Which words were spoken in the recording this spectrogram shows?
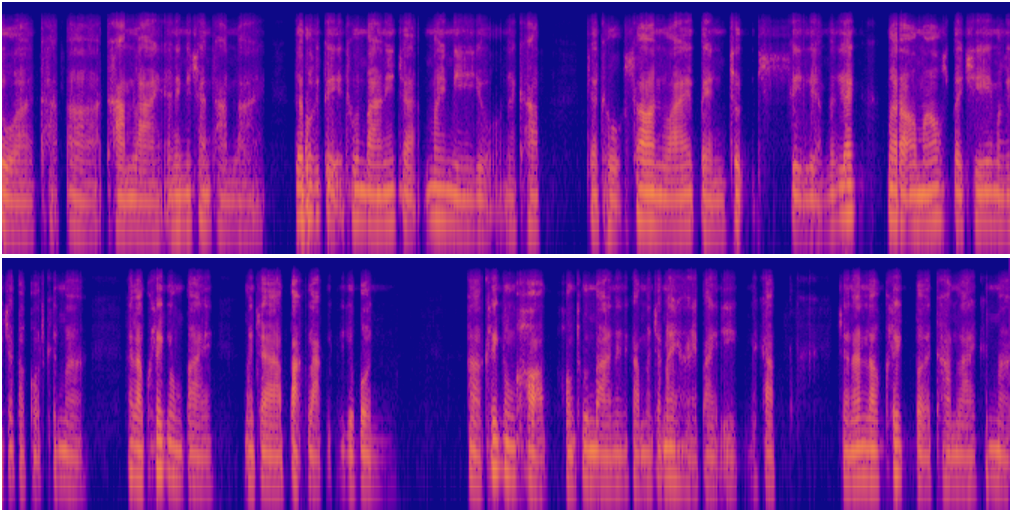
ตัว Timeline Animation Timeline โดยปกติทูลบาร์นี้จะไม่มีอยู่นะครับ จะถูกซ่อนไว้เป็นจุดสี่เหลี่ยมเล็กๆ เมื่อเราเอาเมาส์ไปชี้มันก็จะปรากฏขึ้นมา ถ้าเราคลิกลงไป มันจะปักหลักอยู่บนคลิกตรงขอบของทูลบาร์นะครับ มันจะไม่หายไปอีกนะครับ จากนั้นเราคลิกเปิดไทม์ไลน์ขึ้นมา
